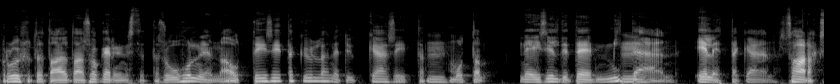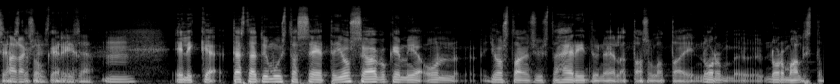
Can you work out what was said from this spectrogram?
ruiskutetaan jotain sokerinestettä suuhun, niin ne nauttii siitä kyllä, ne tykkää siitä, mm. mutta ne ei silti tee mitään mm. elettäkään saadakseen, saadakseen sitä sokeria. Mm. Eli tästä täytyy muistaa se, että jos se aivokemia on jostain syystä häiriintyneellä tasolla tai norm- normaalista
